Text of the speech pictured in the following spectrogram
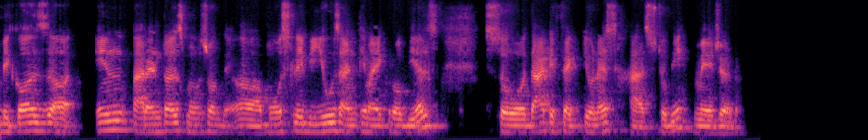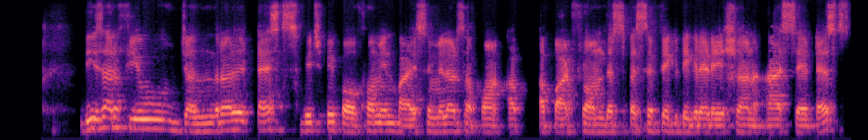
because uh, in parentals most of the, uh, mostly we use antimicrobials. So that effectiveness has to be measured. These are a few general tests which we perform in biosimilars upon, up, apart from the specific degradation assay tests.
